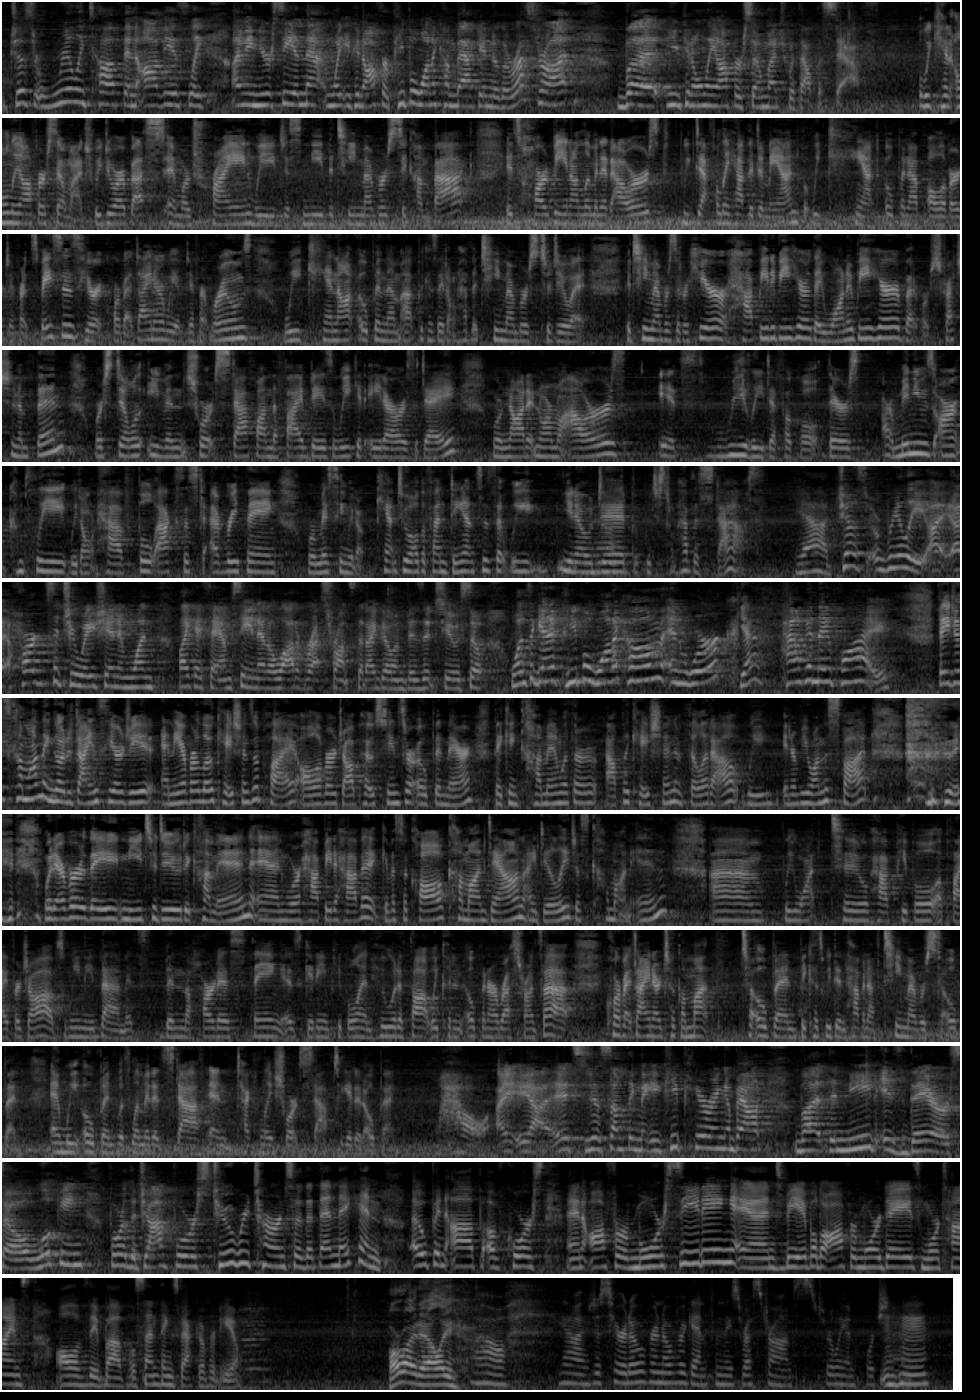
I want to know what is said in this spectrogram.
Just really tough. And obviously, I mean, you're seeing that and what you can offer. People want to come back into the restaurant, but you can only offer so much without the staff we can only offer so much. We do our best and we're trying. We just need the team members to come back. It's hard being on limited hours. We definitely have the demand, but we can't open up all of our different spaces. Here at Corvette Diner, we have different rooms. We cannot open them up because they don't have the team members to do it. The team members that are here are happy to be here. They want to be here, but we're stretching them thin. We're still even short staff on the five days a week at eight hours a day. We're not at normal hours it's really difficult. There's our menus aren't complete. We don't have full access to everything. We're missing. We don't can't do all the fun dances that we you know yeah. did, but we just don't have the staff. Yeah, just really a, a, hard situation and one, like I say, I'm seeing at a lot of restaurants that I go and visit to. So once again, if people want to come and work, yeah, how can they apply? They just come on, they can go to Dine CRG at any of our locations, apply. All of our job postings are open there. They can come in with their application and fill it out. We interview on the spot. Whatever they need to do to come in, and we're happy to have it. Give us a call, come on down. Ideally, just come on in. Um, we want to have people apply for jobs. We need them. It's been the hardest thing is getting people in. Who would have thought we couldn't open our restaurants up? Corvette Diner took a month to open because we didn't have enough team members to open. And we opened with limited staff and technically short staff to get it open. Wow. I, yeah, it's just something that you keep hearing about, but the need is there. So looking for the job force to return so that then they can open up, of course, and offer more seating and be able to offer more days, more times, all of the above. We'll send things back over to you. All right, Allie. Wow. Yeah, I just hear it over and over again from these restaurants. It's really unfortunate. Mm -hmm.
